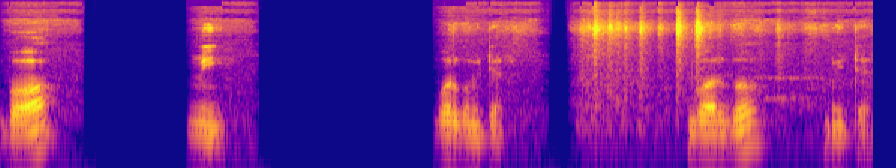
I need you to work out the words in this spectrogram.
ব, মি। বর্গ মিটার বর্গ মিটার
